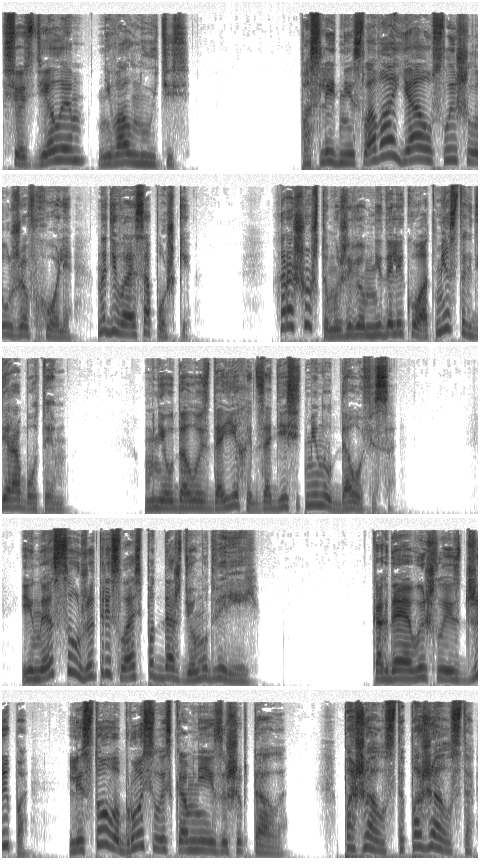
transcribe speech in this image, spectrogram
Все сделаем, не волнуйтесь». Последние слова я услышала уже в холле, надевая сапожки. Хорошо, что мы живем недалеко от места, где работаем. Мне удалось доехать за 10 минут до офиса. Инесса уже тряслась под дождем у дверей. Когда я вышла из джипа, Листова бросилась ко мне и зашептала. «Пожалуйста, пожалуйста,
